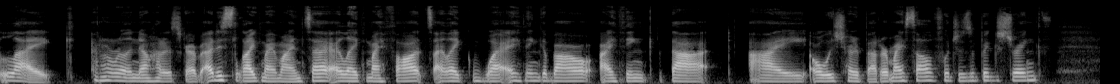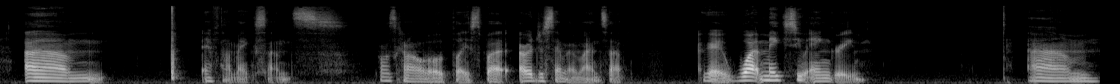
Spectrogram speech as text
like I don't really know how to describe it. I just like my mindset. I like my thoughts. I like what I think about. I think that I always try to better myself, which is a big strength. Um if that makes sense. I was kind of all over the place, but I would just say my mindset. Okay, what makes you angry? Um,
